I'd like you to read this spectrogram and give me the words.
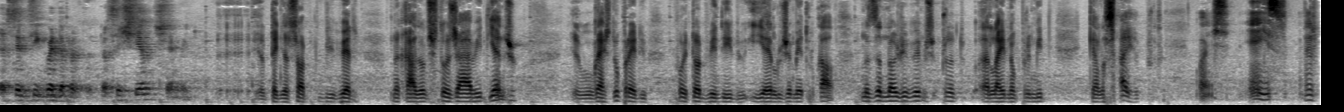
eh, a 150 para, para 600 é muito. Eu tenho a sorte de viver na casa onde estou já há 20 anos. O resto do prédio foi todo vendido e é alojamento local, mas onde nós vivemos, portanto, a lei não permite que ela saia. Pois, é isso. Porque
